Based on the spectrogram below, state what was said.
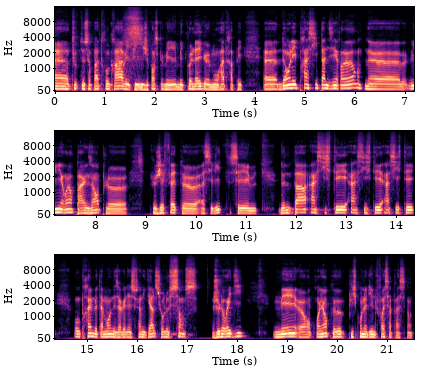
Euh, toutes ne sont pas trop graves et puis je pense que mes, mes collègues m'ont rattrapé. Euh, dans les principales erreurs, une erreur par exemple que j'ai faite assez vite, c'est de ne pas insister, insister, insister auprès notamment des organisations syndicales sur le sens. Je leur ai dit, mais euh, en croyant que puisqu'on l'a dit une fois, ça passe. Non,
